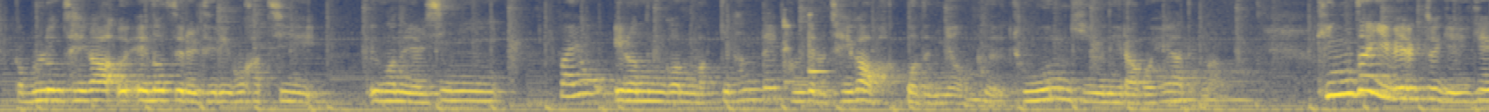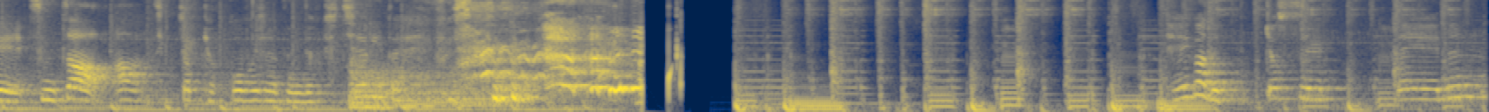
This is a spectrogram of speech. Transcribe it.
그러니까 물론 제가 의- 에너지를 드리고 같이 응원을 열심히 해봐요 이러는 건 맞긴 한데 반대로 제가 봤거든요. 그 좋은 기운이라고 해야 되나? 굉장히 매력적이에요. 이게 진짜 아 직접 겪어보셔야 되는데 혹시 치어리더 해보시나 제가 느꼈을 때는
